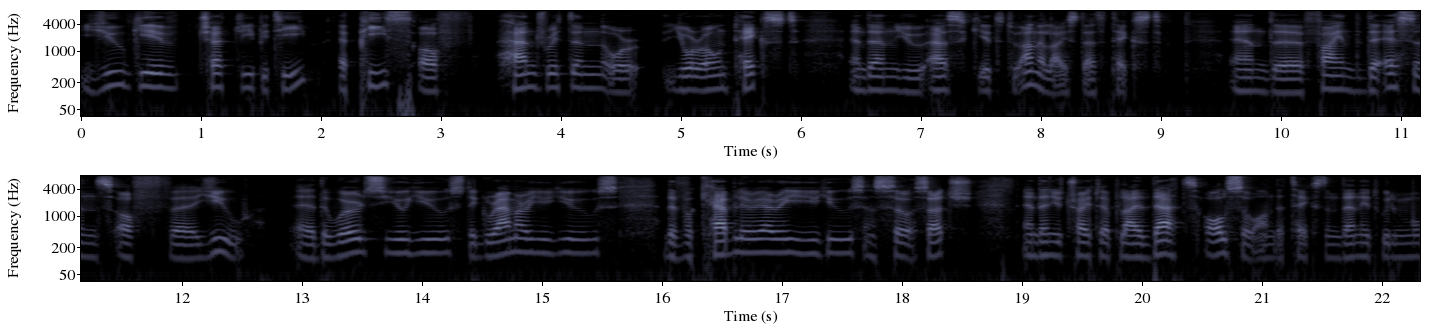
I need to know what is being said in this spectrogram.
you give ChatGPT a piece of handwritten or your own text, and then you ask it to analyze that text and uh, find the essence of uh, you uh, the words you use, the grammar you use, the vocabulary you use, and so such. And then you try to apply that also on the text, and then it will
